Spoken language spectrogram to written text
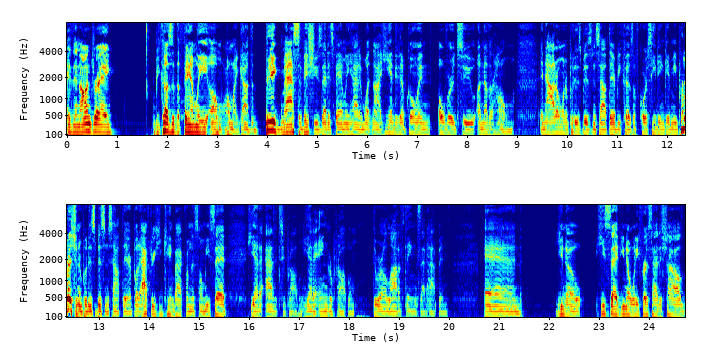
And then Andre, because of the family, um, oh my God, the big, massive issues that his family had and whatnot, he ended up going over to another home. And now I don't want to put his business out there because, of course, he didn't give me permission to put his business out there. But after he came back from this home, he said he had an attitude problem. He had an anger problem. There were a lot of things that happened. And you know, he said, you know, when he first had his child,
